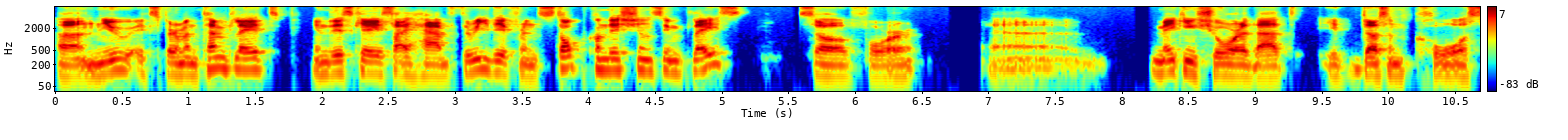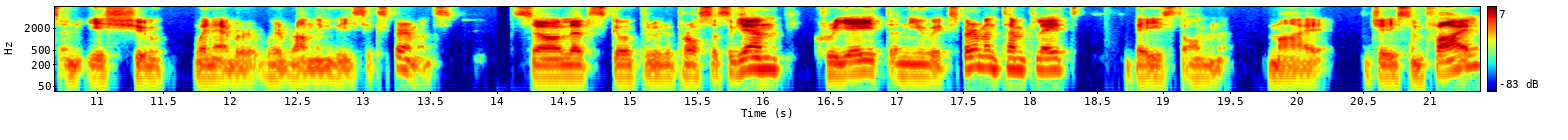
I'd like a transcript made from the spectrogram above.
a new experiment template. In this case, I have three different stop conditions in place. So for uh, making sure that it doesn't cause an issue whenever we're running these experiments. So let's go through the process again, create a new experiment template based on my JSON file.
